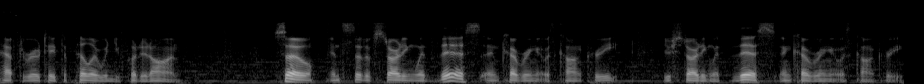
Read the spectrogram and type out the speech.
have to rotate the pillar when you put it on. So instead of starting with this and covering it with concrete, you're starting with this and covering it with concrete.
